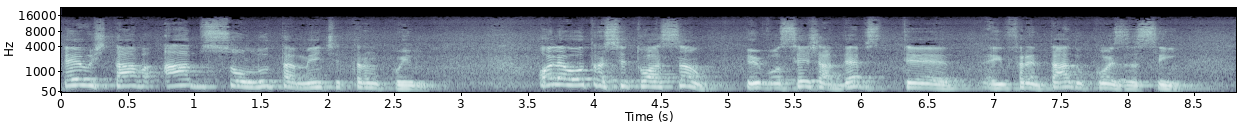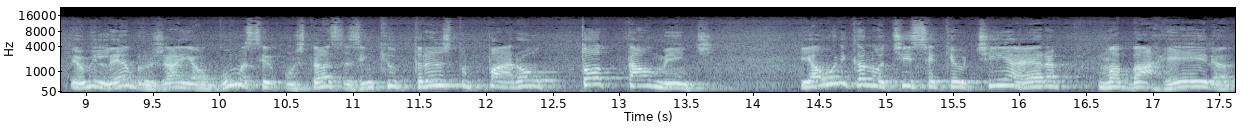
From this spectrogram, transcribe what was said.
Eu estava absolutamente tranquilo. Olha outra situação, e você já deve ter enfrentado coisas assim. Eu me lembro já em algumas circunstâncias em que o trânsito parou totalmente. E a única notícia que eu tinha era uma barreira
